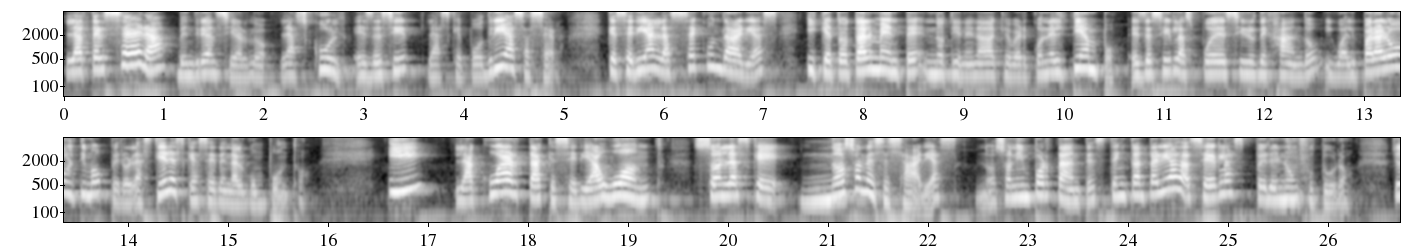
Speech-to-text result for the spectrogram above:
La tercera vendrían siendo las cool, es decir, las que podrías hacer, que serían las secundarias y que totalmente no tienen nada que ver con el tiempo, es decir, las puedes ir dejando igual y para lo último, pero las tienes que hacer en algún punto. Y la cuarta, que sería want, son las que no son necesarias, no son importantes, te encantaría hacerlas, pero en un futuro. Yo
